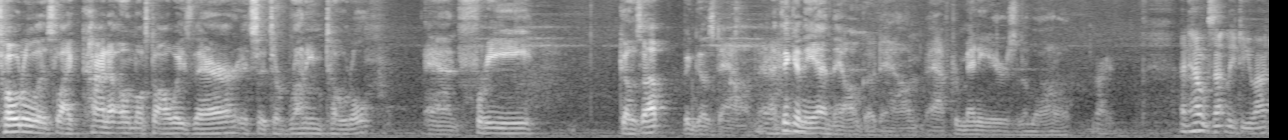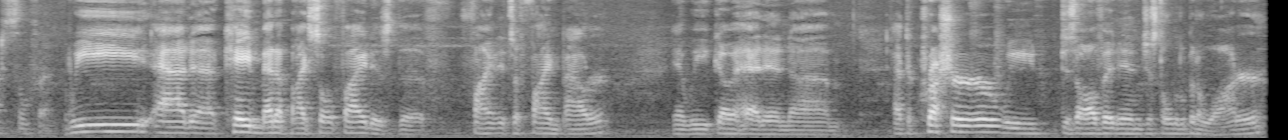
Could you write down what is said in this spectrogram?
total is like kind of almost always there. It's it's a running total, and free goes up and goes down. And I think in the end they all go down after many years in the bottle. Right. And how exactly do you add sulfur? We add uh, K meta is the fine. It's a fine powder, and we go ahead and um, at the crusher we dissolve it in just a little bit of water,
